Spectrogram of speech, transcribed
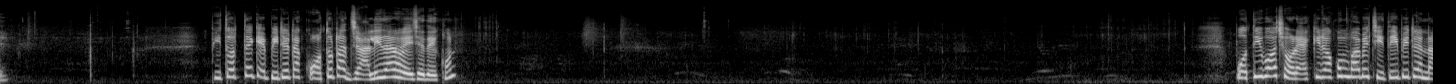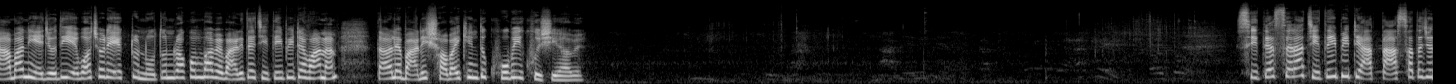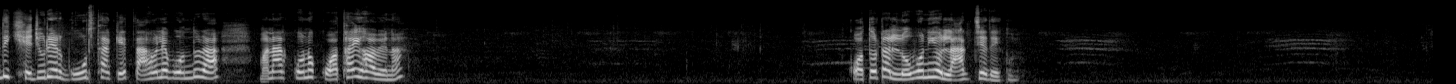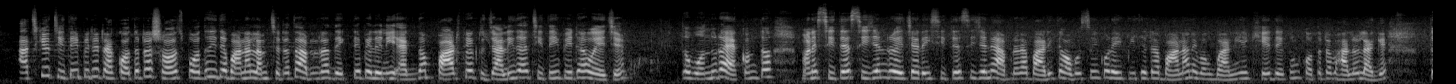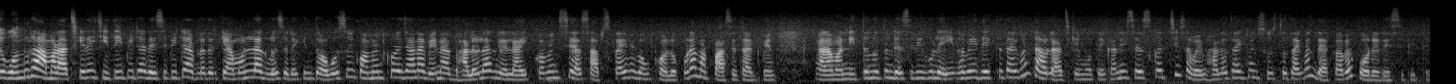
ভিতর থেকে পিঠেটা কতটা জালিদার হয়েছে দেখুন। প্রতি বছর একই রকমভাবে চিতই পিঠে না বানিয়ে যদি এবছরে একটু নতুন রকমভাবে বাড়িতে চিতই পিঠে বানান, তাহলে বাড়ির সবাই কিন্তু খুবই খুশি হবে। শীতের সেরা চিতই পিঠে আর তার সাথে যদি খেজুরের গুড় থাকে, তাহলে বন্ধুরা মানে আর কোনো কথাই হবে না। কতটা লোভনীয় লাগছে দেখুন। আজকে চিতই পিঠাটা কতটা সহজ পদ্ধতিতে বানালাম, সেটা তো আপনারা দেখতে পেলেনি একদম পারফেক্ট জালিদার চিতই পিঠা হয়েছে। তো বন্ধুরা, এখন তো মানে শীতের সিজন রয়েছে আর এই শীতের সিজনে আপনারা বাড়িতে অবশ্যই করে এই পিঠেটা বানান এবং বানিয়ে খেয়ে দেখুন কতটা ভালো লাগে। তো বন্ধুরা, আমার আজকের এই চিতই পিঠা রেসিপিটা আপনাদের কেমন লাগল সেটা কিন্তু অবশ্যই কমেন্ট করে জানাবেন। আর ভালো লাগলে লাইক কমেন্ট শেয়ার সাবস্ক্রাইব এবং ফলো করে আমার পাশে থাকবেন। আর আমার নিত্য নতুন রেসিপিগুলো এইভাবেই দেখতে থাকবেন, তাহলে আজকের মতো এখানেই শেষ করছি। সবাই ভালো থাকবেন, সুস্থ থাকবেন। দেখা হবে পরের রেসিপিতে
